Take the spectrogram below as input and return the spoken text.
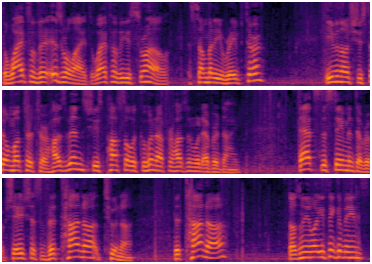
the wife of an Israelite, the wife of Israel, somebody raped her, even though she's still mutter to her husband, she's pasul a kahuna if her husband would ever die. That's the statement of Rav Sheshes, Vitana Tuna. The Tana doesn't mean what you think it means.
